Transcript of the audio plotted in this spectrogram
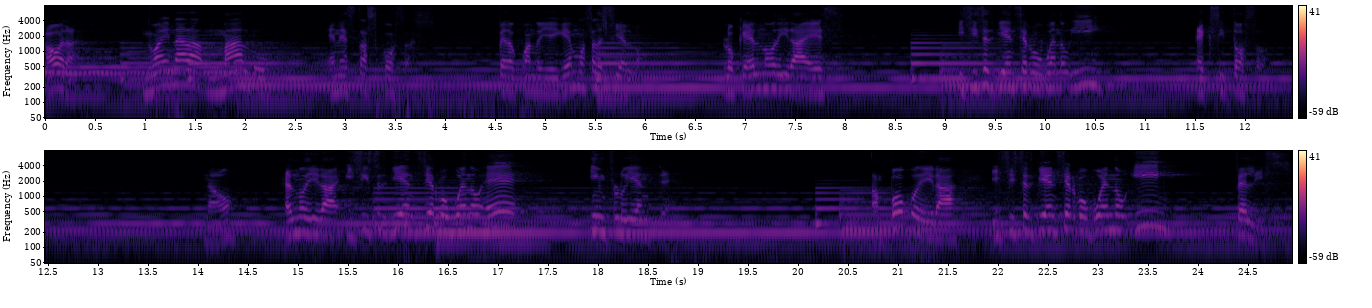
Ahora, no hay nada malo en estas cosas, pero cuando lleguemos al cielo, lo que Él no dirá es, hiciste bien, siervo bueno y exitoso. No, Él no dirá, hiciste bien, siervo bueno e influyente. Tampoco dirá, hiciste bien, siervo bueno y feliz.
